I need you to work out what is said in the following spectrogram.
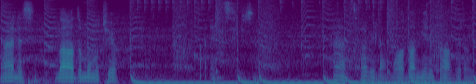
Neredesin? Lan adamı unutuyor. Ha, Evet güzel. Ha tabii lan bu adam yeni kaldırıldı.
